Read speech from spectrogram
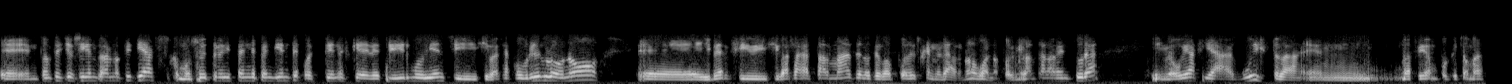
Eh, entonces yo siguiendo las noticias, como soy periodista independiente, pues tienes que decidir muy bien si, si vas a cubrirlo o no eh, y ver si, si vas a gastar más de lo que puedes generar, ¿no? Bueno, pues me lanza la aventura y me voy hacia Huistla, en una ciudad un poquito más,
